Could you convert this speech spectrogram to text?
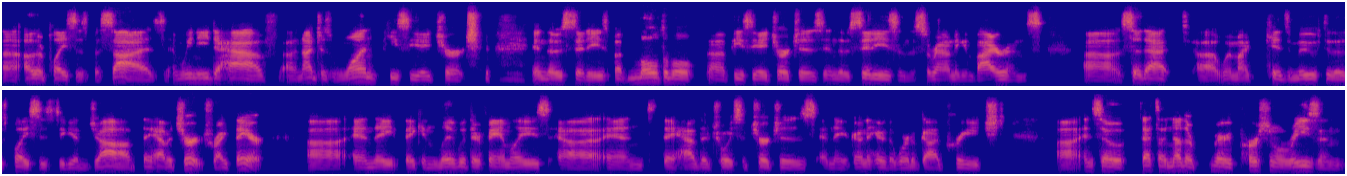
uh, other places besides. And we need to have uh, not just one PCA church in those cities, but multiple uh, PCA churches in those cities and the surrounding environs uh, so that uh, when my kids move to those places to get a job, they have a church right there. Uh, and they, they can live with their families uh, and they have their choice of churches and they're going to hear the word of God preached. Uh, and so that's another very personal reason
